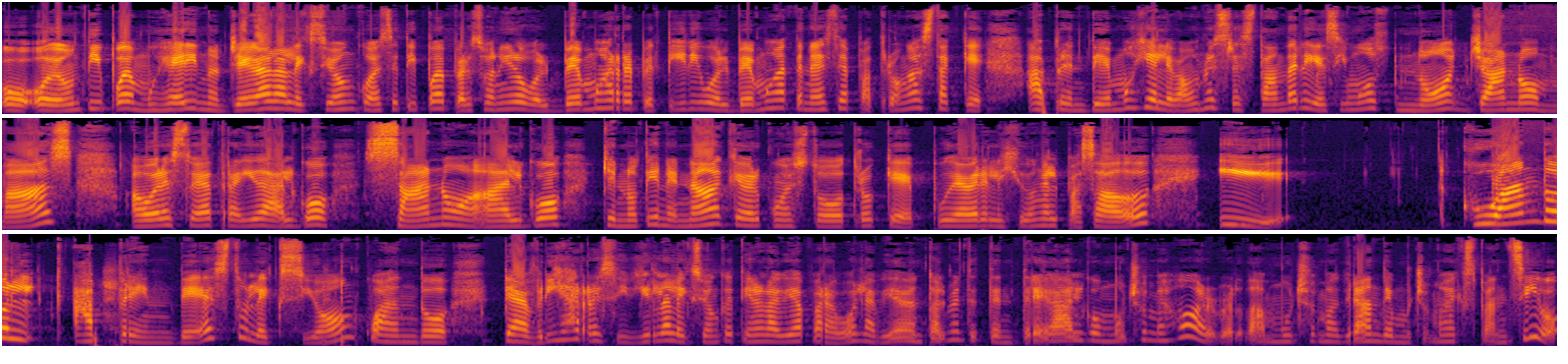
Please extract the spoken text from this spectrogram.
o, de un tipo de mujer y nos llega la lección con ese tipo de persona y lo volvemos a repetir y volvemos a tener ese patrón hasta que aprendemos y elevamos nuestro estándar y decimos no, ya no más, ahora estoy atraída a algo sano, a algo que no tiene nada que ver con esto otro que pude haber elegido en el pasado y cuando aprendes tu lección, cuando te abrís a recibir la lección que tiene la vida para vos, la vida eventualmente te entrega algo mucho mejor, ¿verdad? Mucho más grande, mucho más expansivo.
